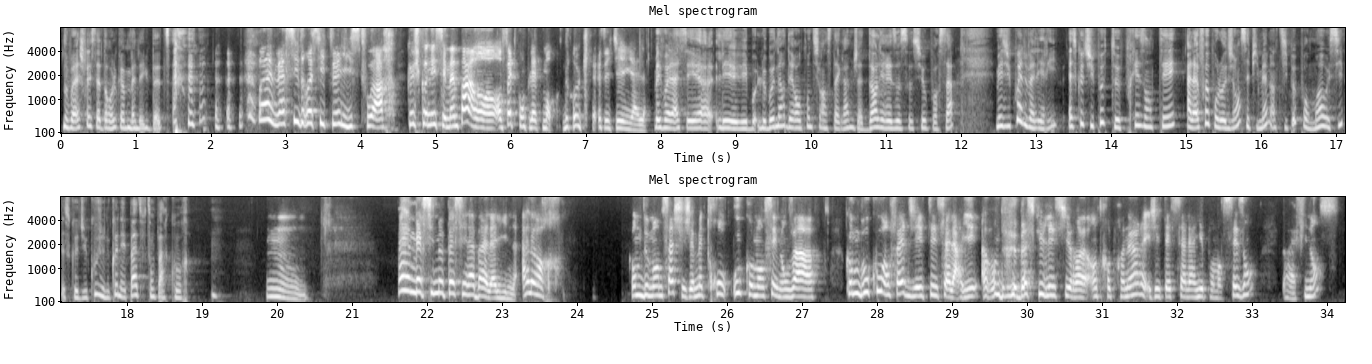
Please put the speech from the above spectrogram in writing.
Donc voilà, je trouvais ça drôle comme anecdote. ouais, merci de resituer l'histoire que je connaissais même pas en, fait complètement. Donc c'est génial. Mais voilà, c'est euh, le bonheur des rencontres sur Instagram. J'adore les réseaux sociaux pour ça. Mais du coup, Anne-Valérie, est-ce que tu peux te présenter à la fois pour l'audience et puis même un petit peu pour moi aussi parce que du coup, je ne connais pas tout ton parcours. Hmm. merci de me passer la balle, Aline. Alors, quand on me demande ça, je sais jamais trop où commencer, mais on va comme beaucoup, en fait, j'ai été salariée avant de basculer sur euh, entrepreneur et j'étais salariée pendant 16 ans dans la finance.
